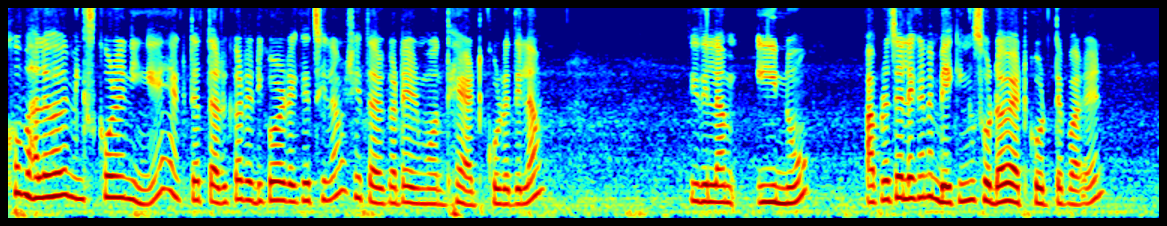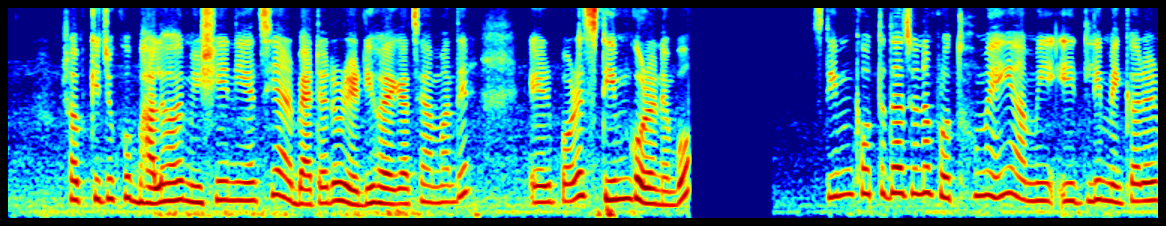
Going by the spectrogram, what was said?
খুব ভালোভাবে মিক্স করে নিয়ে একটা তরকা রেডি করে রেখেছিলাম। সেই তরকাটা এর মধ্যে অ্যাড করে দিলাম। দিয়ে দিলাম ইনো। আপনারা চাইলে এখানে বেকিং সোডাও অ্যাড করতে পারেন। সব কিছু খুব ভালোভাবে মিশিয়ে নিয়েছি আর ব্যাটারও রেডি হয়ে গেছে আমাদের। এরপরে স্টিম করে নেব। স্টিম করতে দেওয়ার জন্য প্রথমেই আমি ইডলি মেকারের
